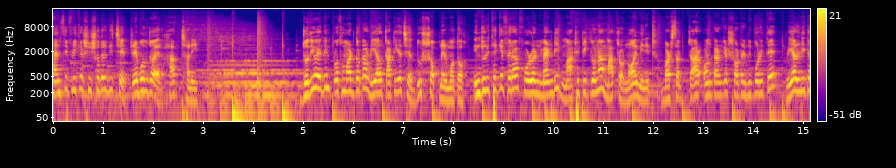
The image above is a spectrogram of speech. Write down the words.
হ্যান্সি ফ্লিকের শিষ্যদের দিচ্ছে ট্রেবল জয়ের হাতছানি। যদিও এদিন প্রথমার্ধটা রিয়াল কাটিয়েছে দুঃস্বপ্নের মতো। ইঞ্জুরি থেকে ফেরা ফোরল্যান্ড ম্যান্ডি, মাঠে টিকল না মাত্র নয় মিনিট। বার্সার চার অন টার্গেট শটের বিপরীতে রিয়াল নিতে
